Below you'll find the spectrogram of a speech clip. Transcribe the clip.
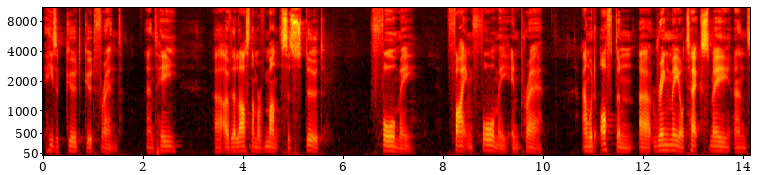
he's a good, good friend. And he, uh, over the last number of months, has stood for me fighting for me in prayer and would often uh, ring me or text me. And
